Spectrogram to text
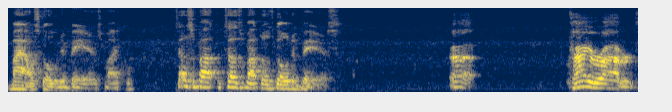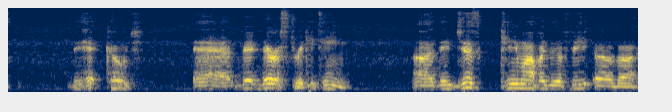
Miles Golden Bears, Michael, tell us about tell us about those Golden Bears. Uh, Ty Roberts, the head coach uh, they're, they're, a streaky team. Uh, they just came off of the defeat of uh,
